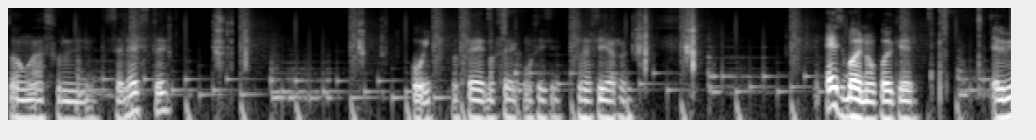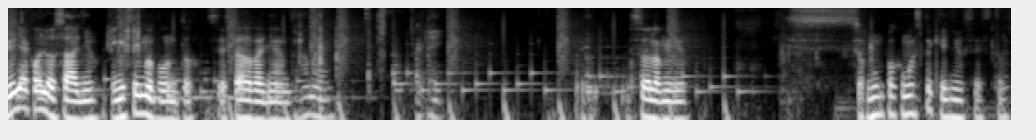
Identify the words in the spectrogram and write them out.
Son azul celeste. Uy, no sé, no sé cómo se dice. Es bueno porque el mío ya con los años, en ese mismo punto, se ha estado dañando. Aquí. Es lo mío. Son un poco más pequeños estos.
